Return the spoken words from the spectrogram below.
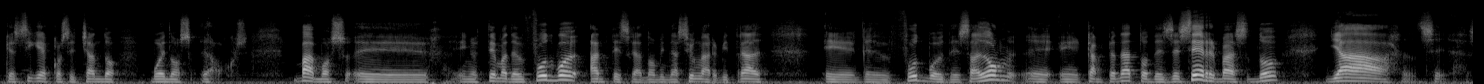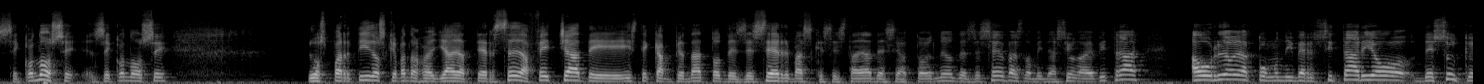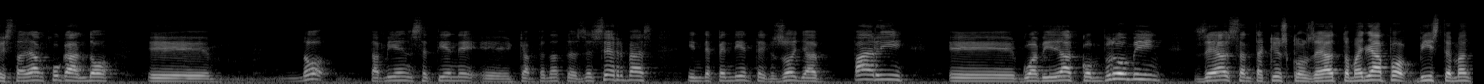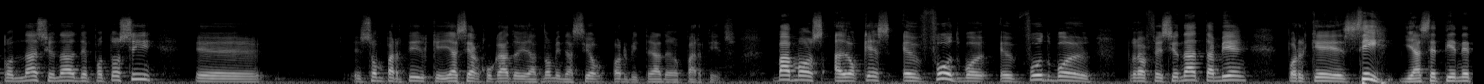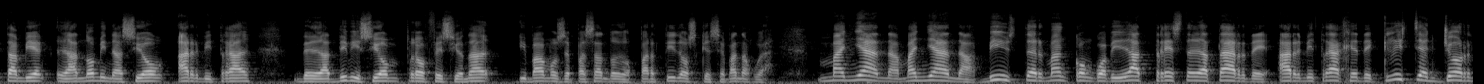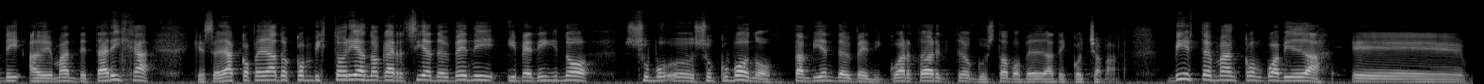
que sigue cosechando buenos logros. Vamos, eh, en el tema del fútbol, antes la nominación arbitral en el fútbol de salón, eh, en el campeonato de reservas, ¿no? Ya se, conoce, se conoce los partidos que van a jugar la tercera fecha de este campeonato de reservas que se estará desde el torneo de reservas, nominación arbitral. Aurora con Universitario de Sucre estarán jugando, eh, no, también se tiene eh, campeonatos de reservas, Independiente Royal Pari, eh, Guavirá con Brumming, Real Santa Cruz con Real Tomayapo, Visteman con Nacional de Potosí. Eh, son partidos que ya se han jugado y la nominación arbitral de los partidos. Vamos a lo que es el fútbol, el fútbol profesional también, porque sí, ya se tiene también la nominación arbitral de la división profesional y vamos repasando los partidos que se van a jugar. Mañana, mañana, Bisterman con Guavirá, 3 de la tarde. Arbitraje de Cristian Jordi, alemán de Tarija, que será cooperado con Victoriano García del Beni y Benigno Sucubono, también del Beni. Cuarto árbitro, Gustavo Vela de Cochabamba. Bisterman con Guavirá. Eh,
